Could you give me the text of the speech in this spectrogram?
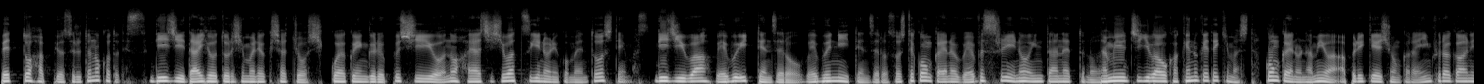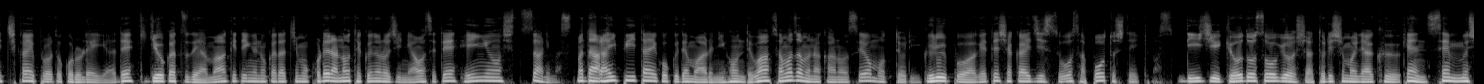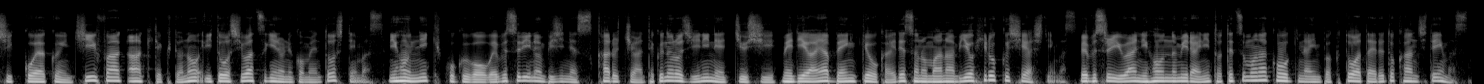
別途発表するとのことです。DG 代表取締役社長執行役員グループ CEO の林氏は次のようにコメントをしています。DG は Web1.0、Web2.0、そして今回の Web3 のインターネットの波打ち際を駆け抜けてきました。今回の波はアプリケーションからインフラ側に近いプロトコルレイヤーで、企業活動やマーケティングの形もこれらのテクノロジーに合わせて変容しつつあります。また、IP 大国でもある日本では様々な可能性を持っており、グループを挙げて社会実装をサポートしていきます。DG 共同創業者取締役兼専務執行役員チーフアーキテクトの伊藤氏は次のようにコメントをしています。日本に帰国後 Web3 のビジネス、カルチャー、テクノロジーに熱中し、メディアや勉強会でその学びを広くシェアしています。Web3 は日本の未来にとてつもなく大きなインパクトを与えると感じています。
